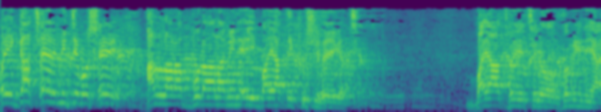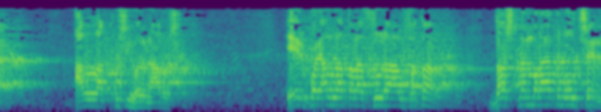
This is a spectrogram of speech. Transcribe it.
ওই গাছের নিচে বসে আল্লাহ রাব্বুল আলমিন এই বায়াতে খুশি হয়ে গেছেন বায়াত হয়েছিল জমিনিয়ায় আল্লাহ খুশি হলেন আরো এরপরে আল্লাহ তালা সুরা আল ফাতার দশ নম্বর আয়াতে বলছেন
